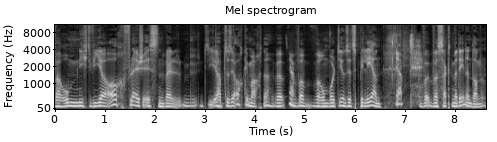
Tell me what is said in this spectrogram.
warum nicht wir auch Fleisch essen, weil ihr habt das ja auch gemacht, ne? Ja. Warum wollt ihr uns jetzt belehren? Ja. Was sagt man denen dann?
